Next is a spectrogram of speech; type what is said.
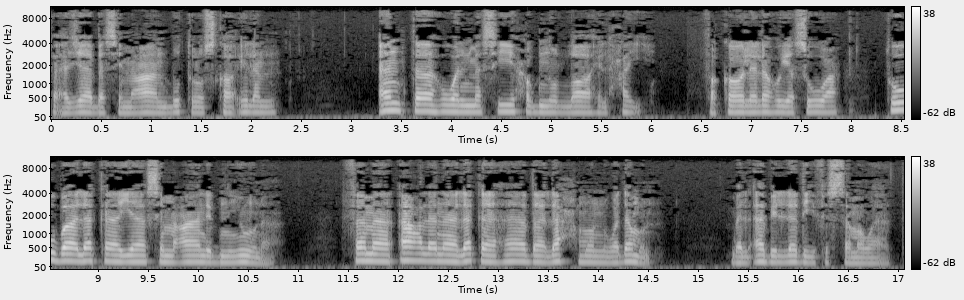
فأجاب سمعان بطرس قائلا أنت هو المسيح ابن الله الحي. فقال له يسوع طوبى لك يا سمعان ابن يونا فما أعلن لك هذا لحم ودم بل أبي الذي في السماوات.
